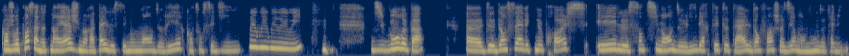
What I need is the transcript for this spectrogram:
Quand je repense à notre mariage, je me rappelle de ces moments de rire quand on s'est dit oui, oui, oui, oui, oui, du bon repas, euh, de danser avec nos proches et le sentiment de liberté totale d'enfin choisir mon nom de famille.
